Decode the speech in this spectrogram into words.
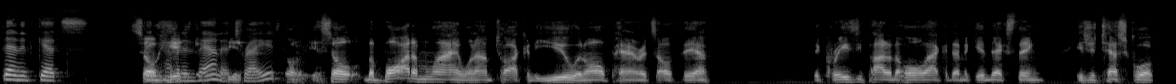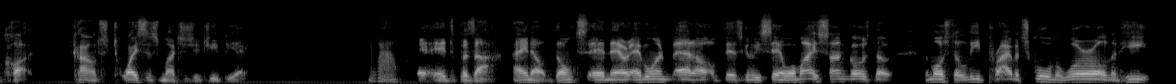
then it gets so have an advantage, yeah, right? So, so the bottom line, when I'm talking to you and all parents out there, the crazy part of the whole academic index thing is your test score co- counts twice as much as your GPA. Wow. It's bizarre. I know. Don't say and there. Everyone at home there's going to be saying, "Well, my son goes to the most elite private school in the world, and he,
